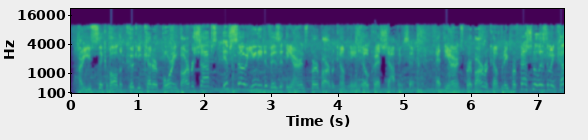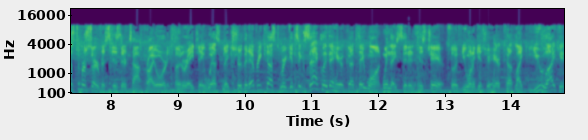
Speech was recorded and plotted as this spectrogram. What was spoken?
864-810-4528. Are you sick of all the cookie cutter, boring barbershops? If so, you need to visit the Iron Spur Barber Company in Hillcrest Shopping Center. At the Iron Spur Barber Company, professionalism and customer service is their top priority. Owner AJ West makes sure that every customer gets exactly the haircut they want when they sit in his chair. So if you want to get your hair cut like you like it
